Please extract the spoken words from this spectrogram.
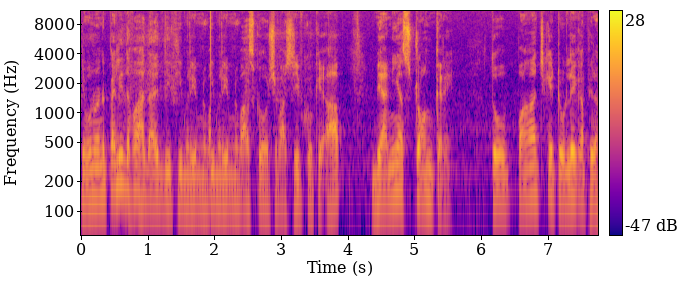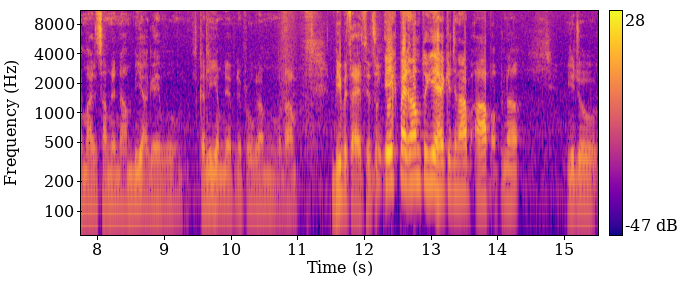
जब उन्होंने पहली दफ़ा हदायत दी थी मरीम नवाज़ मरीम नवाज़ को और शबाज शरीफ को कि आप बयानियाँ स्ट्रॉन्ग करें। तो पाँच के टोले का फिर हमारे सामने नाम भी आ गए वो कल ही हमने अपने प्रोग्राम में वो नाम भी बताए थे। तो एक पैगाम तो ये है कि जनाब आप अपना ये जो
